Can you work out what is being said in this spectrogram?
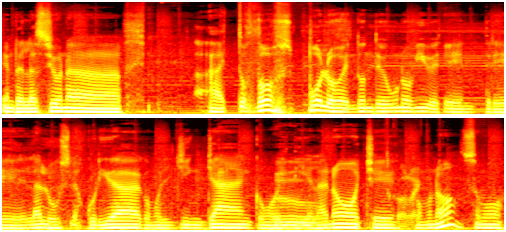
en relación a, a estos dos polos en donde uno vive entre la luz, la oscuridad, como el yin yang, como el Mm. día y la noche, Correcto. como no, somos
